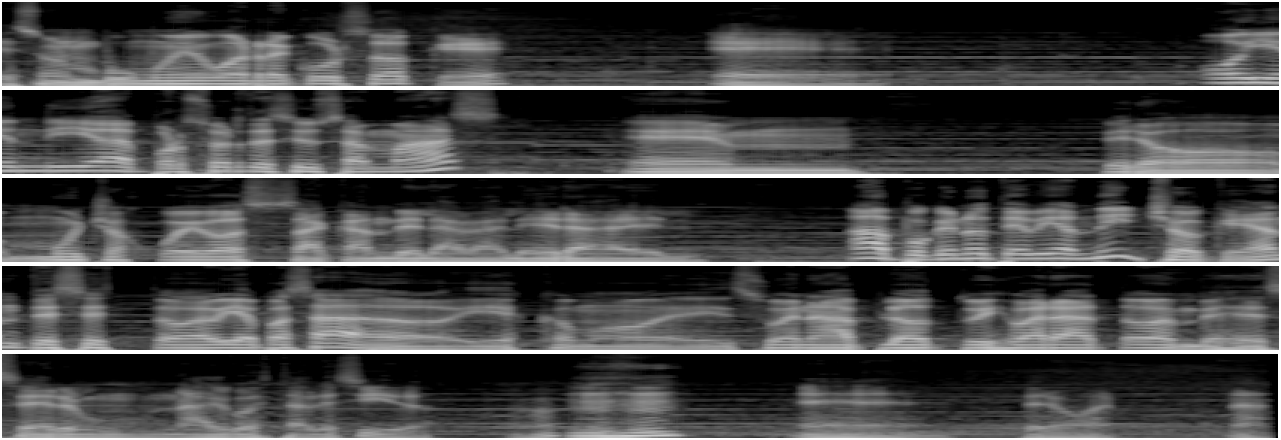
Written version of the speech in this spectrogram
es un muy buen recurso que eh, hoy en día por suerte se usa más. Pero muchos juegos sacan de la galera el... ah, porque no te habían dicho que antes esto había pasado. Y es como, eh, suena a plot twist barato en vez de ser un, algo establecido. Eh, pero bueno, nada.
